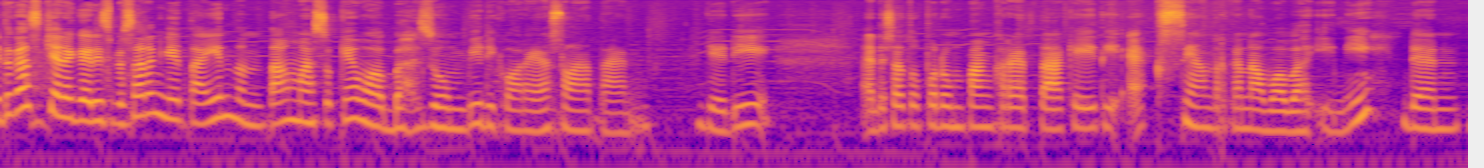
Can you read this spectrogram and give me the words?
itu kan secara garis besar ngitain tentang masuknya wabah zombie di Korea Selatan. Jadi ada satu penumpang kereta KTX yang terkena wabah ini dan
